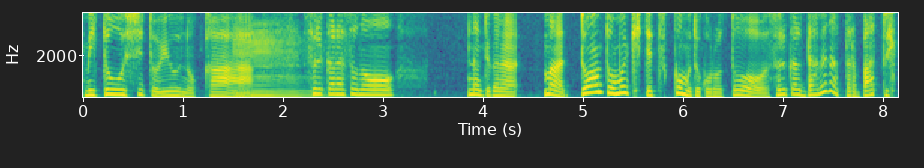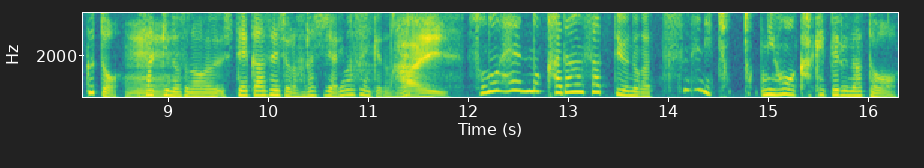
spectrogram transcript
う見通しというのかそれからそのなんていうかなまあ、ドーンと思い切って突っ込むところと、それからダメだったらバッと引くと、うん、さっきのその指定感染症の話じゃありませんけどね、はい、その辺の過段差っていうのが常にちょっと日本は欠けてるなと。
